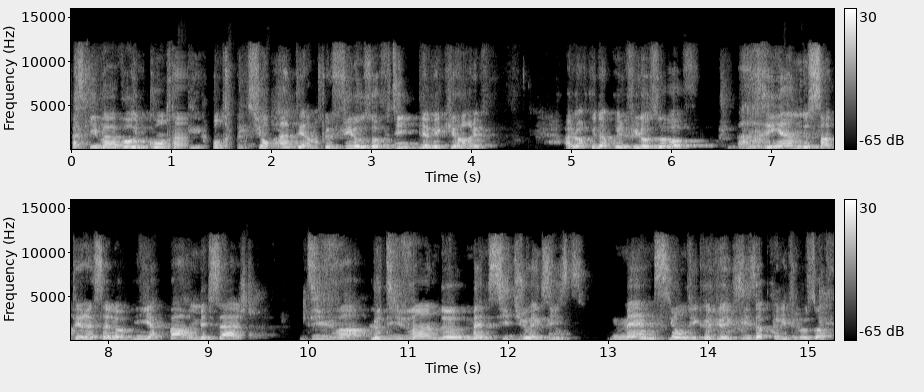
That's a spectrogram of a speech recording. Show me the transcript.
Parce qu'il va avoir une contradiction interne. Le philosophe dit, il a vécu un rêve. Alors que d'après le philosophe, rien ne s'intéresse à l'homme. Il n'y a pas un message divin. Le divin, même si Dieu existe, même si on dit que Dieu existe après les philosophes,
